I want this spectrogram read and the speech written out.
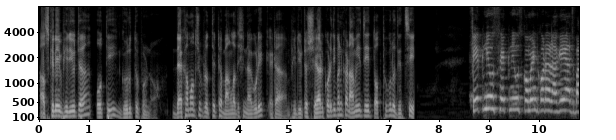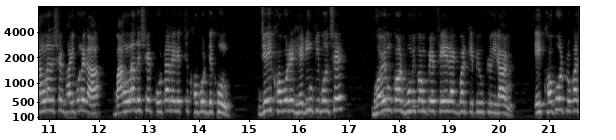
আজকের এই ভিডিওটা অতি গুরুত্বপূর্ণ। দেখা মাত্র প্রত্যেকটা বাংলাদেশি নাগরিক এটা ভিডিওটা শেয়ার করে দিবেন, কারণ আমি যে তথ্যগুলো দিচ্ছি। Fake news fake news comment করার আগে আজ বাংলাদেশের ভাই বোনেরা বাংলাদেশের পোর্টালের একটি খবর দেখুন। যেই খবরের হেডিং কি বলছে? ভয়ঙ্কর ভূমিকম্পে ফের একবার কেঁপে উঠল ইরান। এই খবর প্রকাশ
